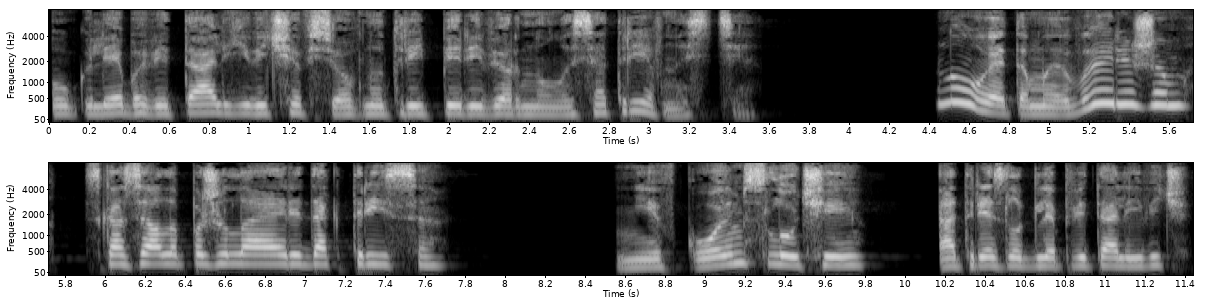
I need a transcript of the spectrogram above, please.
У Глеба Витальевича все внутри перевернулось от ревности. «Ну, это мы вырежем», — сказала пожилая редактриса. «Ни в коем случае», — отрезал Глеб Витальевич.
